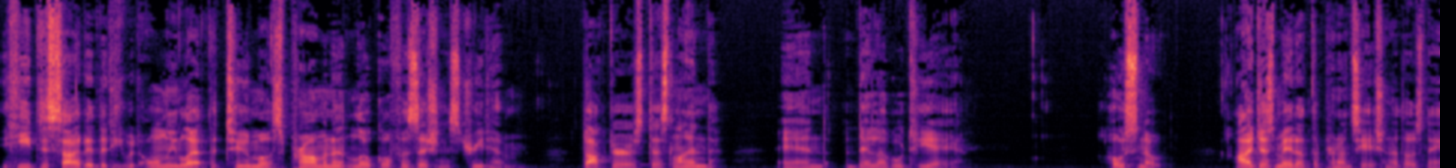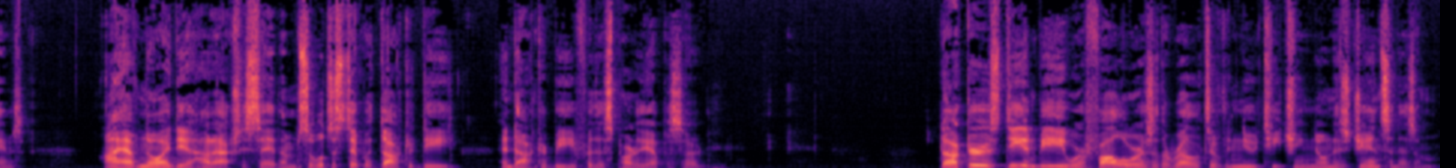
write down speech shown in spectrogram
he decided that he would only let the two most prominent local physicians treat him Doctors Deslandes and de la Boutier. Host note I just made up the pronunciation of those names. I have no idea how to actually say them, so we'll just stick with Dr. D and Dr. B for this part of the episode. Doctors D and B were followers of the relatively new teaching known as Jansenism.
